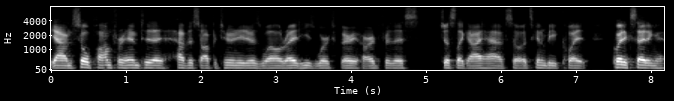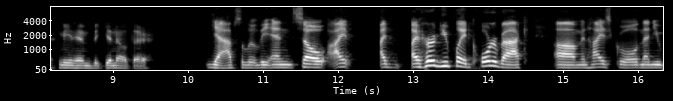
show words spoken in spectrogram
yeah, I'm so pumped for him to have this opportunity as well. Right, he's worked very hard for this, just like I have. So it's going to be quite quite exciting. Me and him getting out there. Yeah, absolutely. And so I I I heard you played quarterback um, in high school, and then you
